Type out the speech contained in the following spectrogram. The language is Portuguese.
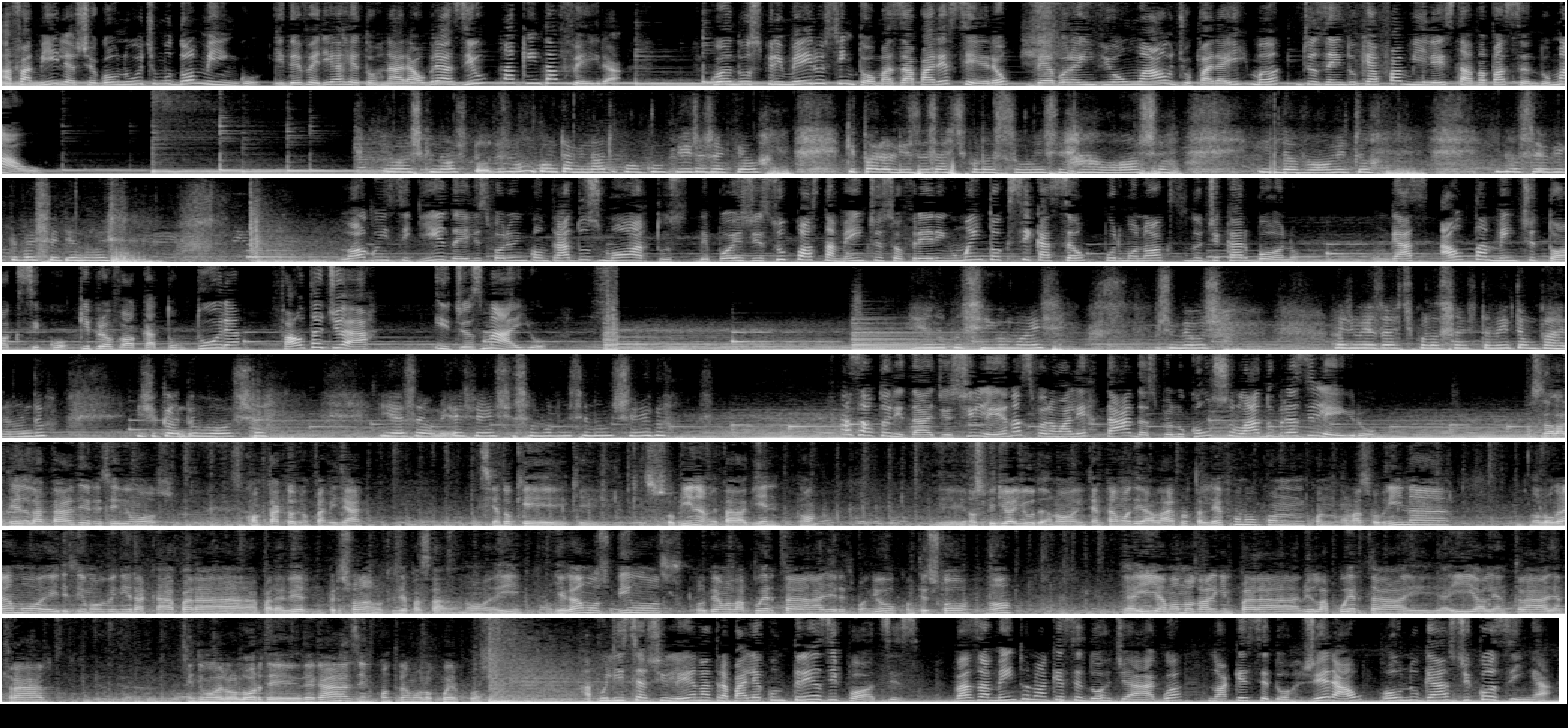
A família chegou no último domingo e deveria retornar ao Brasil na quinta-feira. Quando os primeiros sintomas apareceram, Débora enviou um áudio para a irmã dizendo que a família estava passando mal. Eu acho que nós todos vamos contaminados com algum vírus, Raquel, que paralisa as articulações, a rocha e dá vômito. E não sei o que, que vai ser de nós. Logo em seguida, eles foram encontrados mortos depois de supostamente sofrerem uma intoxicação por monóxido de carbono, um gás altamente tóxico que provoca tontura, falta de ar e desmaio. Eu não consigo mais. Os meus, as minhas articulações também estão parando e ficando roxa. E essa emergência, essa ambulância não chega. As autoridades chilenas foram alertadas pelo consulado brasileiro. Às três da tarde, recebemos contato de um familiar dizendo que, que, que su sobrina não estava bem, não? E nos pediu ajuda, não? Tentamos de por telefone com, com, com a sobrina, logramos, aí decidimos vir acá para, para ver em persona o que se passava, não? Aí chegamos, subimos, golpeamos a porta, nadie respondeu, contestou? E aí chamamos a alguém para abrir a porta e aí ao entrar, ao entrar sentimos o olor de, de gás e encontramos os corpos. A polícia chilena trabalha com três hipóteses: vazamento no aquecedor de água, no aquecedor geral ou no gás de cozinha.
